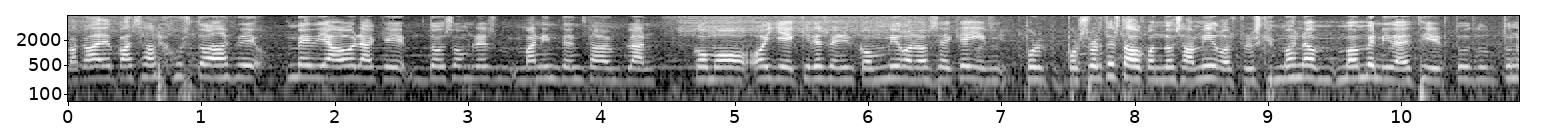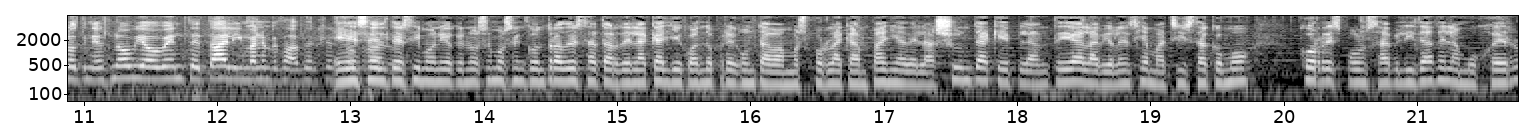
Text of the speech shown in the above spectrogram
Me acaba de pasar justo hace media hora que dos hombres me han intentado en plan como, oye, ¿quieres venir conmigo? No sé qué. Y por, suerte he estado con dos amigos, pero es que me han, venido a decir, tú, tú, no tienes novio, vente tal, y me han empezado a hacer gestos. Es el testimonio que nos hemos encontrado esta tarde en la calle cuando preguntábamos por la campaña de la Junta que plantea la violencia machista como corresponsabilidad de la mujer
